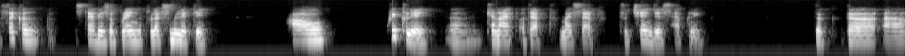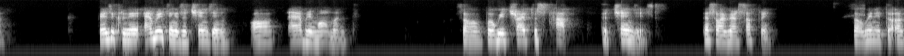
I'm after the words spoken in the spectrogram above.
second step is brain flexibility. How quickly uh, can I adapt myself to changes happening? The, the, uh, basically, everything is changing all, every moment. So, but we try to stop the changes. That's why we are suffering. So we need to uh,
